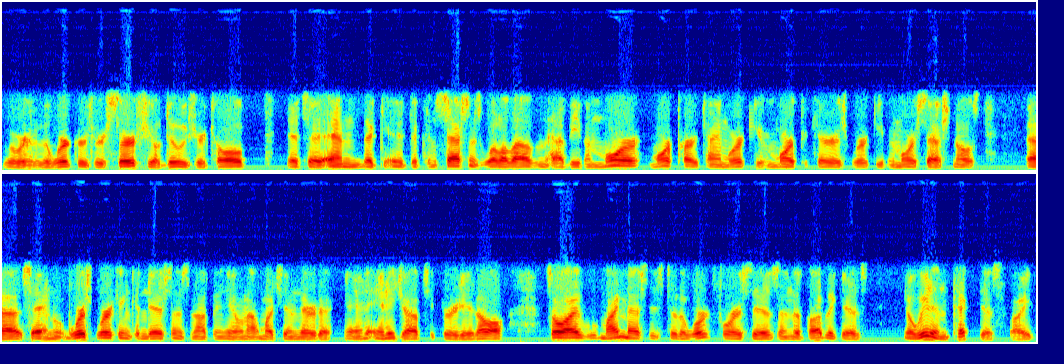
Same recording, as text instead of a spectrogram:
where the workers are serfs. You'll do as you're told. It's a, and the the concessions will allow them to have even more more part time work, even more precarious work, even more sessionals, uh, and worse working conditions. Nothing, you know, not much in there to and any job security at all. So I my message to the workforce is and the public is, you know, we didn't pick this fight,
